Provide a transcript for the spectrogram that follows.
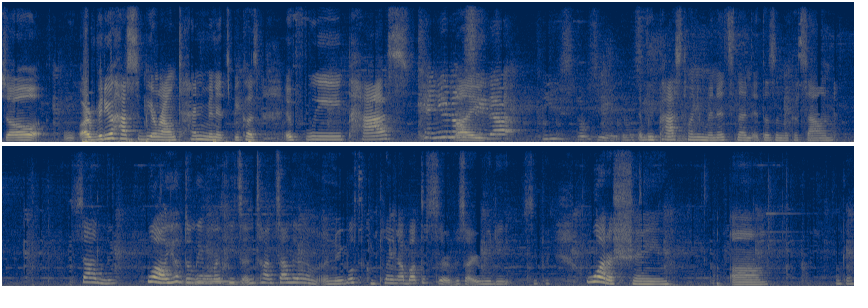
So our video has to be around 10 minutes because if we pass can you not like- see that? Please don't see it. Don't see if we it. pass 20 minutes, then it doesn't make a sound. Sadly. Wow, you have delivered my pizza in time. Sadly, I am unable to complain about the service. I really super. What a shame. Um. Okay.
